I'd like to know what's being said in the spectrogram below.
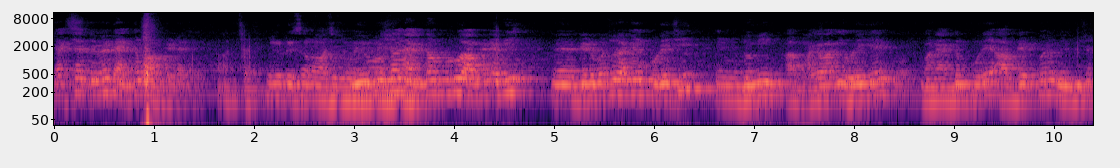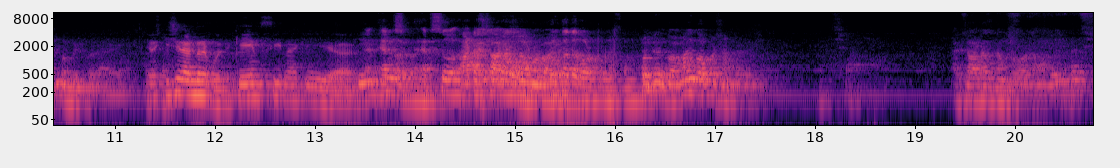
ট্যাক্সের পেমেন্ট একদম আপডেট আছে। আচ্ছা। মিউটেশনও আছে। মিউটেশন একদম পুরো আপডেট আমি দেড় বছর আগে করেছি। জমি ভাগাভাগি হয়ে যায় মানে একদম করে আপডেট করে মিউটেশন কমপ্লিট করে এটা কিসের আন্ডারে পড়ছে কেএমসি নাকি একশো আঠাশ। কলকাতা কর্পোরেশন কর্পোরেশন আচ্ছা। একশো আঠাশ নম্বর ঠিক আছে।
